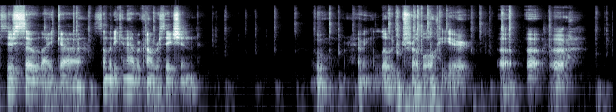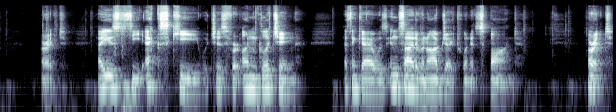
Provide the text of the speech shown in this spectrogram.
Just so like uh, somebody can have a conversation. Oh, we're having a load trouble here. Uh, uh, uh. All right. I used the X key, which is for unglitching. I think I was inside of an object when it spawned. All right.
